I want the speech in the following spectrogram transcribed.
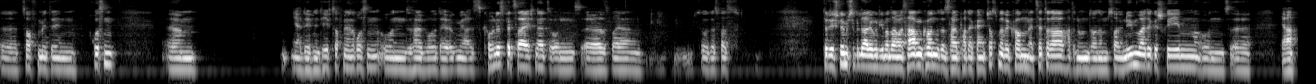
äh, Zoff mit den Russen. Ähm, ja, definitiv Zoff mit den Russen und deshalb wurde er irgendwie als Kommunist bezeichnet und äh, das war ja so das, was so die schlimmste Beleidigung, die man damals haben konnte. Deshalb hat er keine Jobs mehr bekommen, etc. Hat dann unter einem Pseudonym weitergeschrieben und äh, ja,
